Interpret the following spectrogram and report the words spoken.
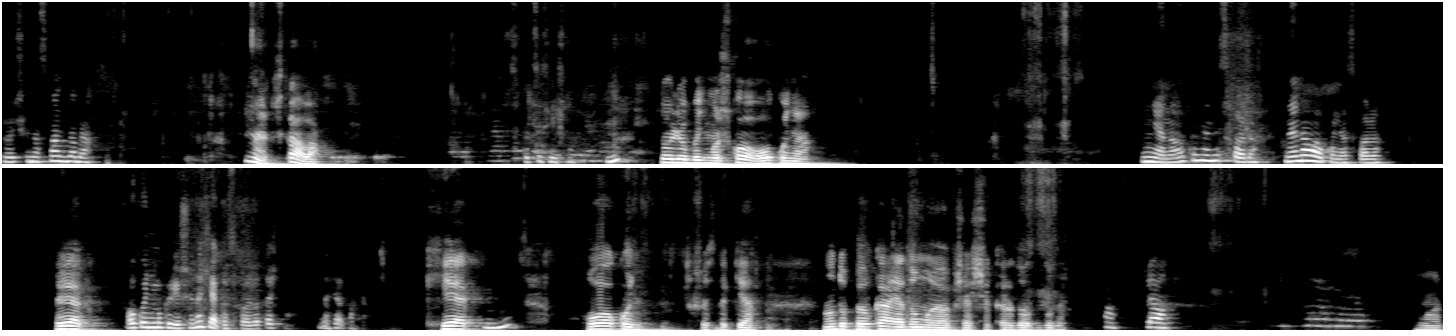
Коротше, на смак добре. Не, цікаво. Специфічно. М? Хто любить морського окуня. Ні, на окуня не схоже. Не на окуня схоже. Хек, Окунь мокріший. На хека схоже, точно. На хека. Хек, Угу. окунь, щось таке. Ну, до пивка, я думаю, взагалі ще кардок буде. Кльово. От.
